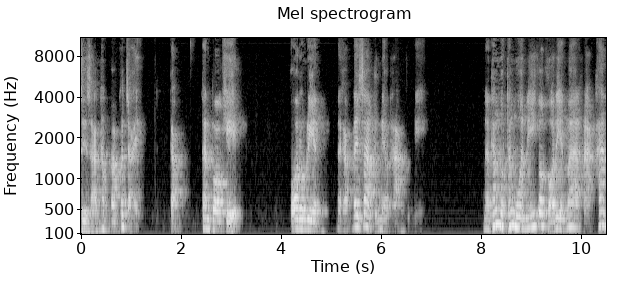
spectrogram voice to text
สื่อสารทำความเข้าใจกับท่านปอเขตพอโรงเรียนนะครับ ได้ทราบถึงแนวทางตรงนี้นะทั้งหมดทั้งมวลนี้ก็ขอเรียนว่าหากท่าน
